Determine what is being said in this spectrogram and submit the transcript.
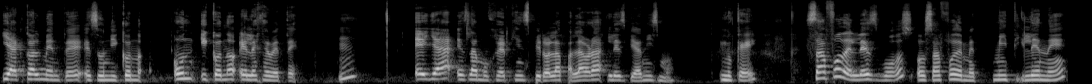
y actualmente es un icono, un icono LGBT. ¿Mm? Ella es la mujer que inspiró la palabra lesbianismo. Ok. Safo de Lesbos o Safo de Mitilene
